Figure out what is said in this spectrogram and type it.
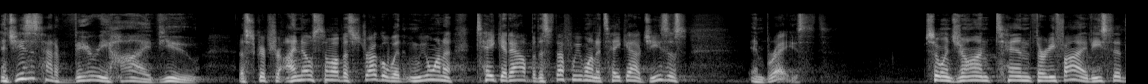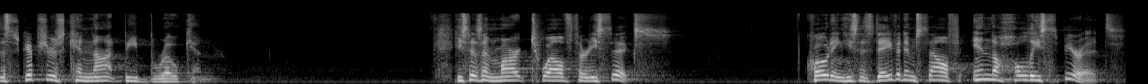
And Jesus had a very high view of scripture. I know some of us struggle with it and we want to take it out, but the stuff we want to take out, Jesus embraced. So in John 10 35, he said, The scriptures cannot be broken. He says in Mark 12 36, quoting, he says, David himself in the Holy Spirit.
